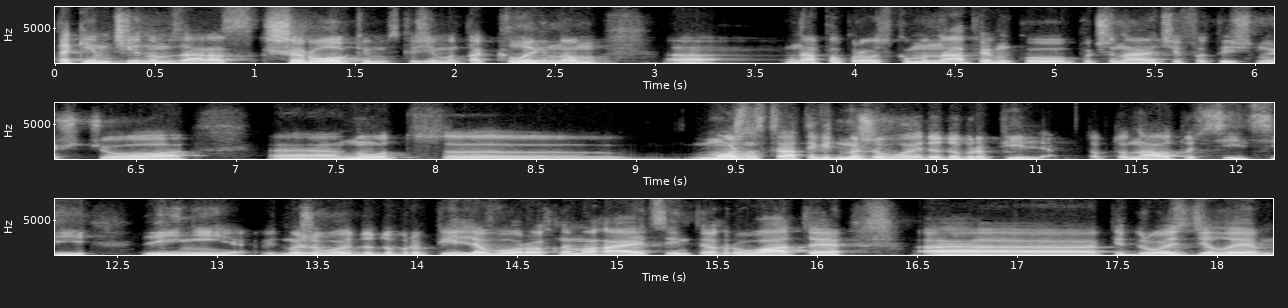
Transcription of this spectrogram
Таким чином, зараз широким, скажімо так, клином е, на Покровському напрямку, починаючи фактично, що е, ну от можна сказати, від межової до добропілля, тобто на от усі ці лінії від межової до добропілля, ворог намагається інтегрувати е, підрозділи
